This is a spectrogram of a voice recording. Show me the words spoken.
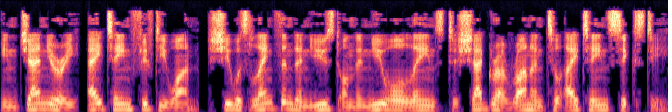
In January, 1851, she was lengthened and used on the New Orleans to Chagres run until 1860.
